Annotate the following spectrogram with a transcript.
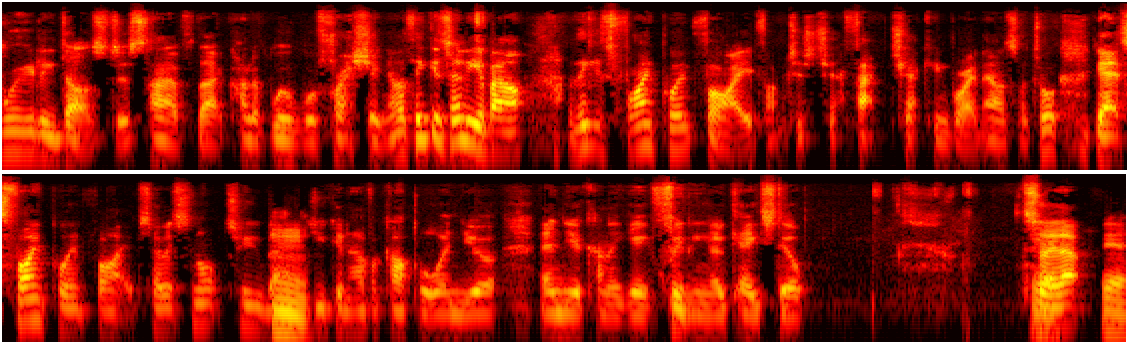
really does just have that kind of real refreshing. And I think it's only about I think it's five point five. I'm just fact checking right now as I talk. Yeah, it's five point five. So it's not too bad. Mm. You can have a couple and you're and you're kind of yeah, feeling okay still. So Yeah, that yeah.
